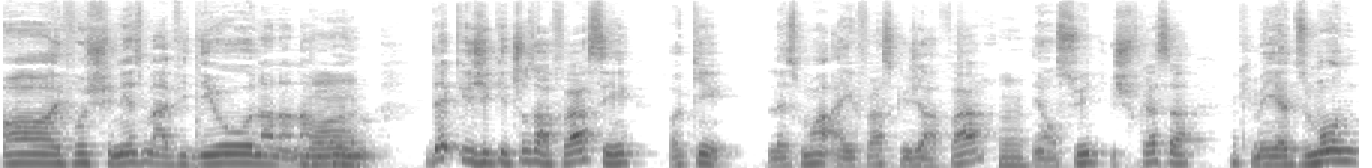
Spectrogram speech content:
ah, il faut que je finisse ma vidéo, non, non, non. Ouais. Dès que j'ai quelque chose à faire, c'est, ok, laisse-moi aller faire ce que j'ai à faire Ouais. et ensuite, je ferai ça. Mais il y a du monde,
